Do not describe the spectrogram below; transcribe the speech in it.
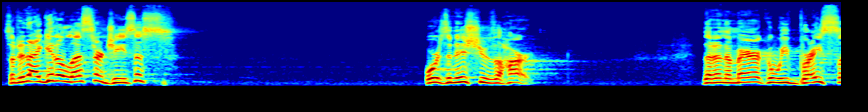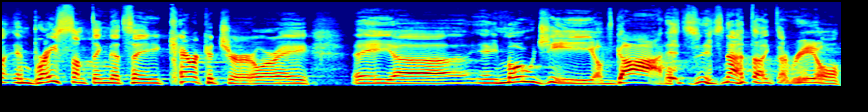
So, did I get a lesser Jesus? Or is it an issue of the heart? That in America we embrace, embrace something that's a caricature or a, a uh, emoji of God. It's, it's not like the real,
